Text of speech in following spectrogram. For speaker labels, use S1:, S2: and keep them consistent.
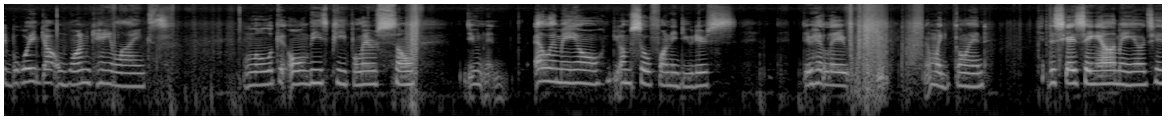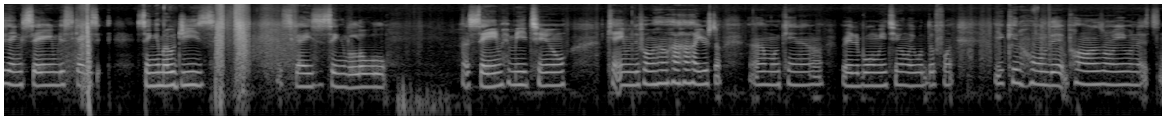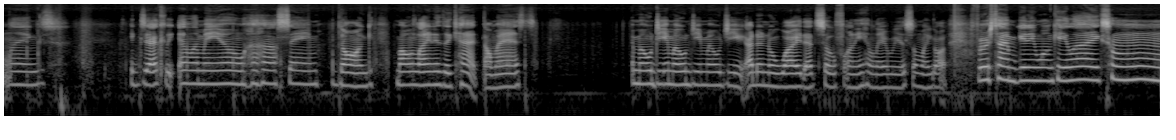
S1: Your boy got 1k likes. Lo- Look at all these people. They're so. Dude, LMAO. Dude, I'm so funny, dude. They're, they're hilarious. Dude. Oh my god. This guy's saying LMAO. This saying same. This guy's saying emojis. This guy's saying lol. Uh, Same. Me too. Can't even do phone. Ha ha ha. You're so. I'm okay now. Ready to blow me too. Like what the fuck? You could hold it, pause, or even its legs. Exactly. LMAO. Haha. Same. Dog. Mountain lion is a cat. Dumbass. Emoji, emoji, emoji. I don't know why that's so funny, hilarious. Oh my god. First time getting 1k likes. Hmm.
